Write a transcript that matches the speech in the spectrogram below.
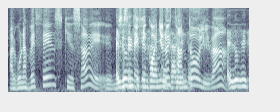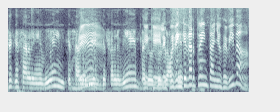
Algunas veces, quién sabe, 65 eh, años no es tanto, Oliva. Ellos dicen que sale bien, que sale bien, que sale bien, pero... Que, le pueden quedar 30 años de vida.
